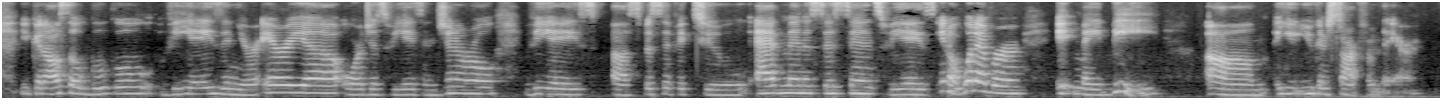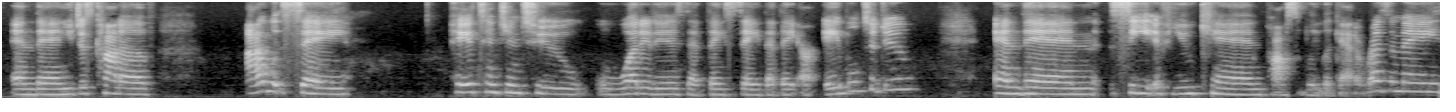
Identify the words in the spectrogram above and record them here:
you can also google vas in your area or just vas in general vas uh, specific to admin assistants vas you know whatever it may be um, you, you can start from there. And then you just kind of i would say pay attention to what it is that they say that they are able to do and then see if you can possibly look at a resume,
